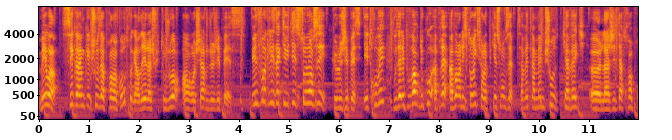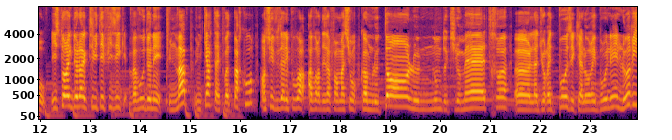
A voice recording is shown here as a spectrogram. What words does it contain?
Mais voilà, c'est quand même quelque chose à prendre en compte. Regardez, là je suis toujours en recherche de GPS. Une fois que les activités sont lancées, que le GPS est trouvé, vous allez pouvoir du coup après avoir l'historique sur l'application ZEP. Ça va être la même chose qu'avec euh, la GTR 3 Pro. L'historique de l'activité physique va vous donner une map, une carte avec votre parcours. Ensuite, vous allez pouvoir avoir des informations comme le temps, le nombre de kilomètres, euh, la durée de pause, les calories brûlées, le rythme,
